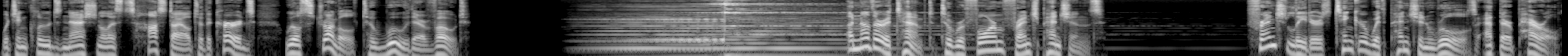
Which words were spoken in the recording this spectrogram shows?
which includes nationalists hostile to the Kurds, will struggle to woo their vote. Another attempt to reform French pensions. French leaders tinker with pension rules at their peril.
